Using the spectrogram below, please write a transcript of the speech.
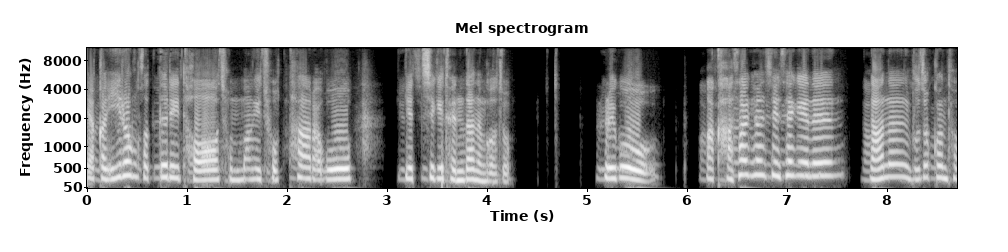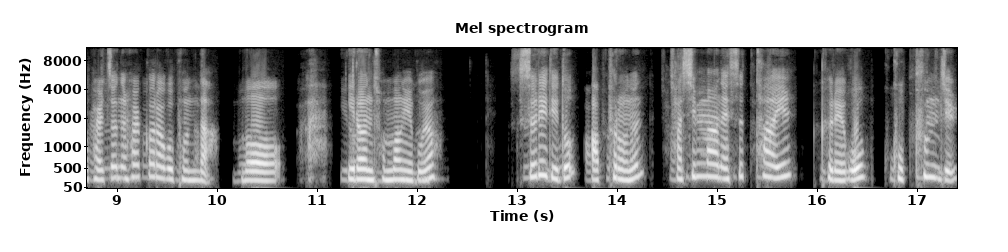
약간 이런 것들이 더 전망이 좋다라고 예측이 된다는 거죠. 그리고 아, 가상현실 세계는 나는 무조건 더 발전을 할 거라고 본다. 뭐 이런 전망이고요. 3D도 앞으로는 자신만의 스타일 그리고 고품질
